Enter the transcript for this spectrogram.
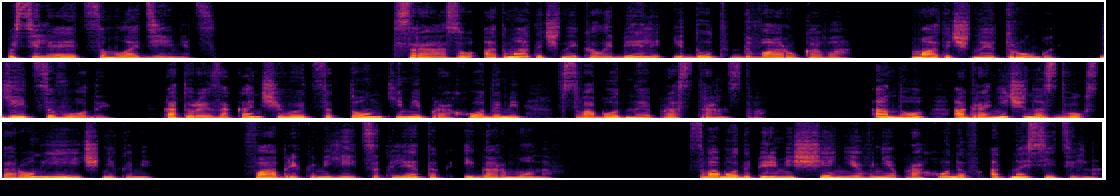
поселяется младенец. Сразу от маточной колыбели идут два рукава, маточные трубы, яйцеводы, которые заканчиваются тонкими проходами в свободное пространство. Оно ограничено с двух сторон яичниками. фабриками яйцеклеток и гормонов. Свобода перемещения вне проходов относительно,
